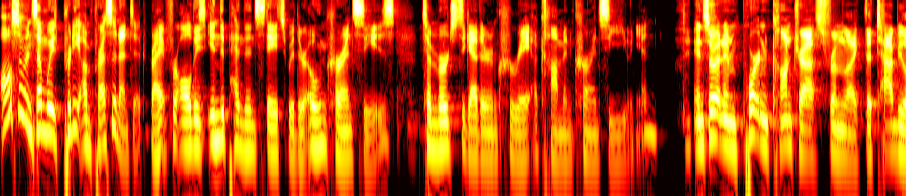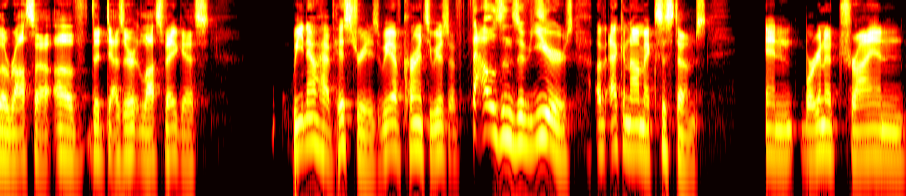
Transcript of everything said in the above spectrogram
Also, in some ways, pretty unprecedented, right? For all these independent states with their own currencies to merge together and create a common currency union. And so, an important contrast from like the tabula rasa of the desert Las Vegas, we now have histories, we have currency, we have thousands of years of economic systems, and we're going to try and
